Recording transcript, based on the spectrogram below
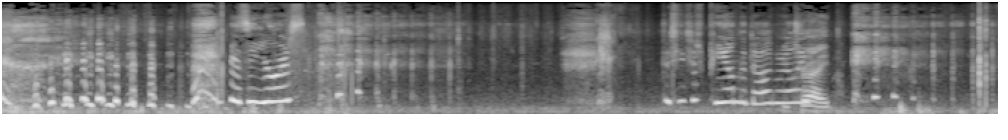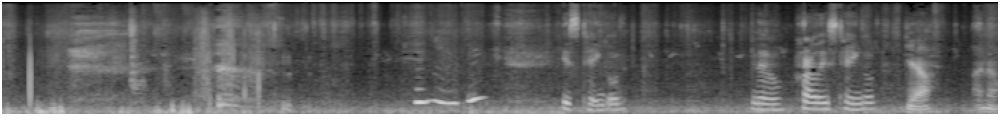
Is he yours? Did he just pee on the dog, really? Tried. He's tangled. No, Harley's tangled. Yeah, I know.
